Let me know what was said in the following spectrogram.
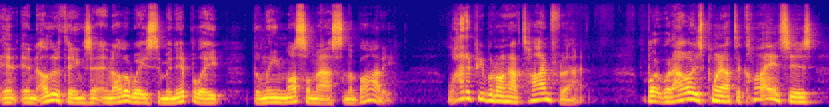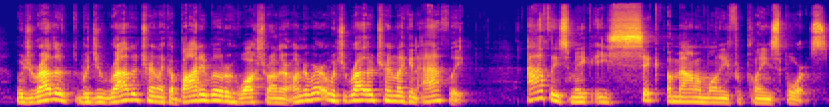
and, and other things and other ways to manipulate the lean muscle mass in the body. A lot of people don't have time for that. But what I always point out to clients is would you rather would you rather train like a bodybuilder who walks around their underwear or would you rather train like an athlete? Athletes make a sick amount of money for playing sports.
